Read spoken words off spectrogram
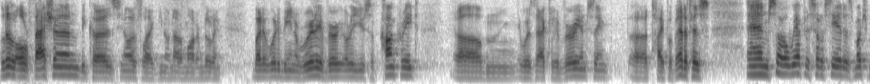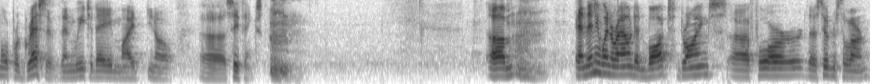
a little old-fashioned because you know it's like you know not a modern building, but it would have been a really a very early use of concrete. Um, it was actually a very interesting uh, type of edifice. And so we have to sort of see it as much more progressive than we today might, you know, uh, see things. um, and then he went around and bought drawings uh, for the students to learn.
